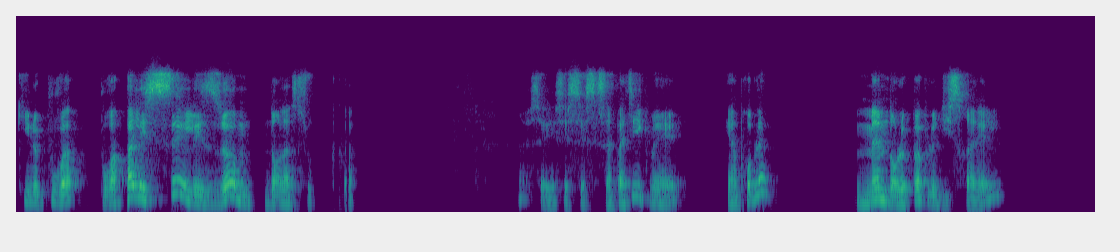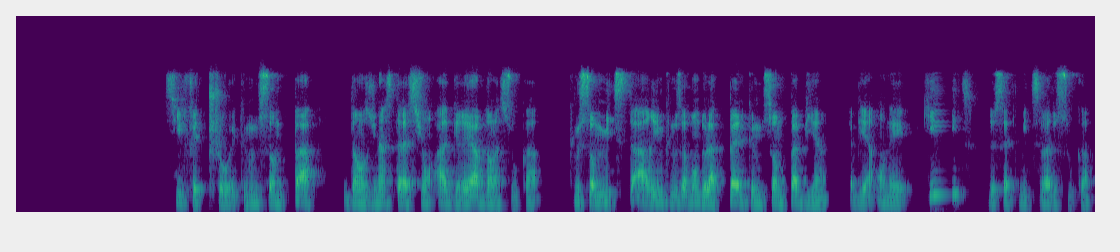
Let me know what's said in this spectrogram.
qui ne pourra, pas laisser les hommes dans la souka. C'est sympathique, mais il y a un problème. Même dans le peuple d'Israël, s'il fait chaud et que nous ne sommes pas dans une installation agréable dans la souka, que nous sommes mitztaharim, que nous avons de la peine, que nous ne sommes pas bien, eh bien, on est quitte de cette mitzvah de souka.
